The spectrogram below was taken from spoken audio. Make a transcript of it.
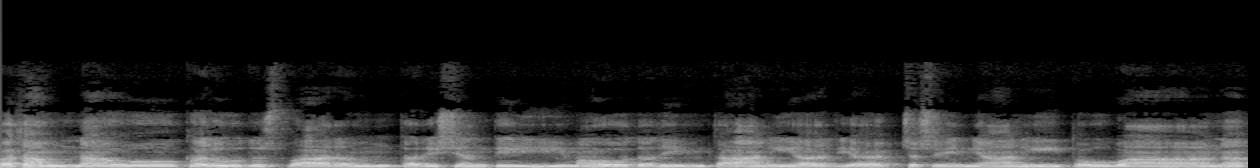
कथं न खलु दुष्पारं तरिष्यन्ति महोदधिं तानि हर्यक्षसैन्यानि तौ वा न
